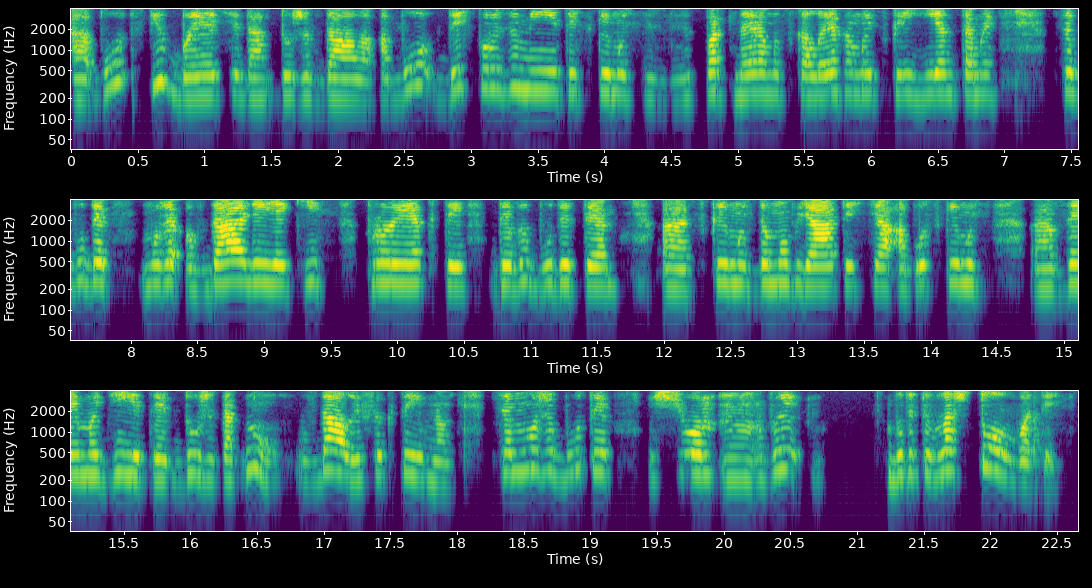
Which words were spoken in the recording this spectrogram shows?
або співбесіда дуже вдала, або десь порозумієтесь з кимось, з партнерами, з колегами, з клієнтами. Це буде, може, вдалі якісь проекти, де ви будете е, з кимось домовлятися, або з кимось е, взаємодіяти дуже так, ну, вдало, ефективно. Це може бути що ви будете влаштовуватись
